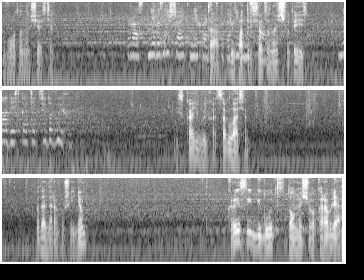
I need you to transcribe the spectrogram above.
вот оно, счастье. Раст не разрешает мне ходить Так, по таким геймпад трясется, значит что-то есть. Надо искать отсюда выход. Искать выход, согласен. Куда, дорогуша, идем? Крысы бегут с тонущего корабля.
